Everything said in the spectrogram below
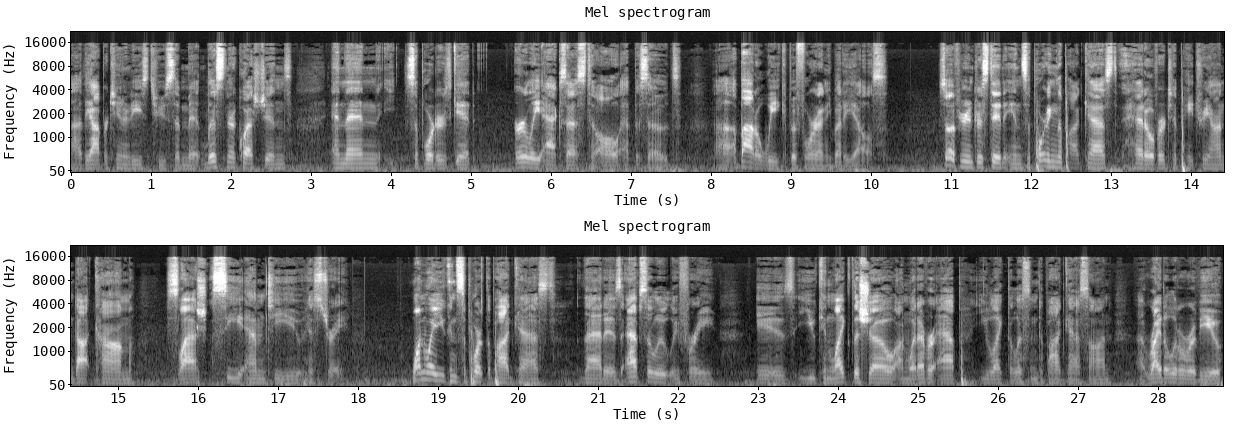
uh, the opportunities to submit listener questions, and then supporters get early access to all episodes uh, about a week before anybody else. So if you're interested in supporting the podcast, head over to patreon.com slash cmtu history. One way you can support the podcast that is absolutely free is you can like the show on whatever app you like to listen to podcasts on. Uh, write a little review.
